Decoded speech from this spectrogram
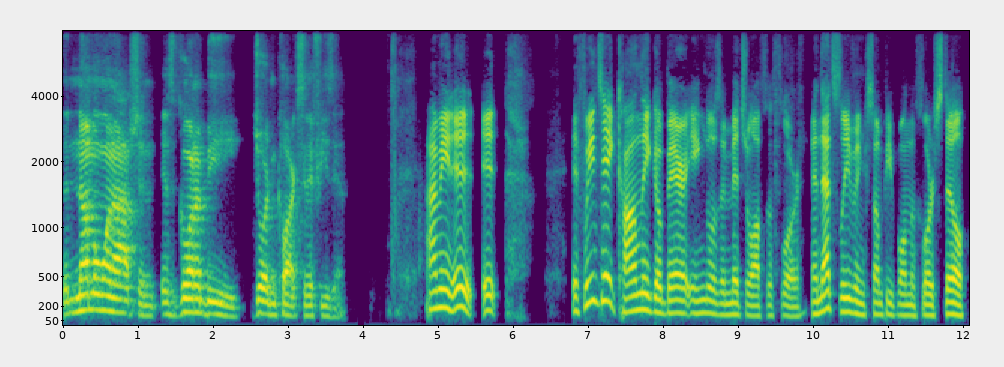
the number one option is going to be Jordan Clarkson if he's in. I mean, it it if we take Conley, Gobert, Ingles, and Mitchell off the floor, and that's leaving some people on the floor still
